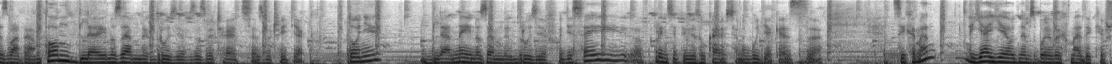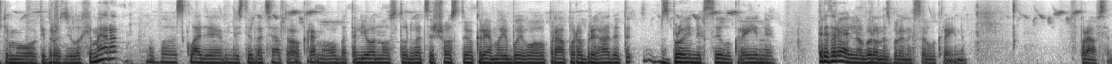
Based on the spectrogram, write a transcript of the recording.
Мене звати Антон. Для іноземних друзів зазвичай це звучить як Тоні. Для неіноземних друзів Одіссей. В принципі, відгукаюся на будь-яке з цих імен. Я є одним з бойових медиків штурмового підрозділу Химера в складі 220-го окремого батальйону 126-ї окремої бойового прапора бригади Збройних сил України, територіальної оборони Збройних сил України. Вправся.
